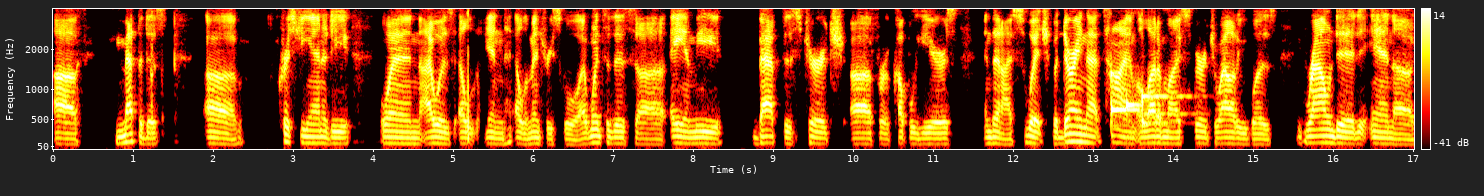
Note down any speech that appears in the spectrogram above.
uh, Methodist uh, Christianity when I was el- in elementary school. I went to this uh, AME Baptist church uh, for a couple years, and then I switched. But during that time, a lot of my spirituality was grounded in uh,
